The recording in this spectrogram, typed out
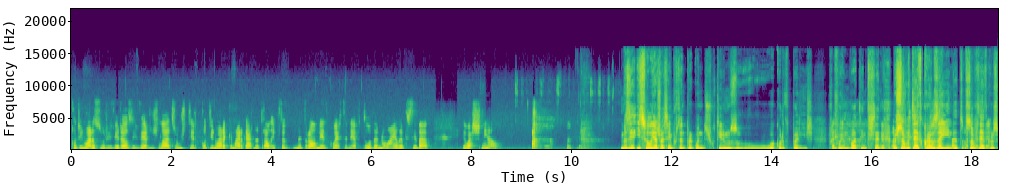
continuar a sobreviver aos invernos gelados, vamos ter que continuar a queimar gás natural e, portanto, naturalmente, com esta neve toda, não há eletricidade. Eu acho genial. Mas isso, aliás, vai ser importante para quando discutirmos o, o, Acordo de Paris, porque foi um debate interessante. Mas sobre Ted Cruz ainda, sobre Ted Cruz,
